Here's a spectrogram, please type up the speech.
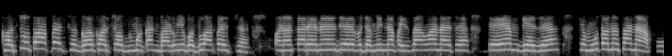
ખર્ચો તો આપે જ છે. ઘર ખર્ચો મકાન ભાડું એ બધું આપે જ છે. પણ અત્યારે એને જે જમીનના પૈસા આવવાના છે તે એમ કે છે કે હું તને શાને આપું?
